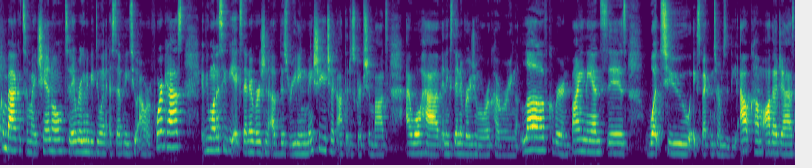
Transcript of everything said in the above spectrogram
welcome back to my channel. Today we're going to be doing a 72 hour forecast. If you want to see the extended version of this reading make sure you check out the description box. I will have an extended version where we're covering love career and finances what to expect in terms of the outcome all that jazz.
